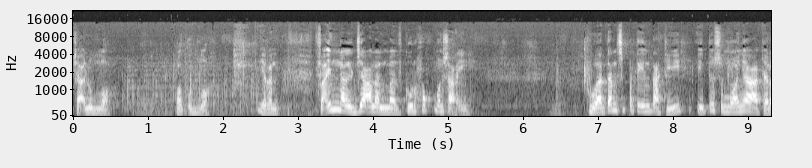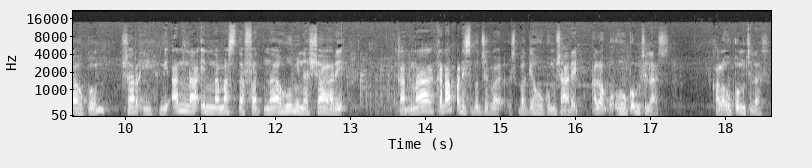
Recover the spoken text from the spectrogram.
Ja'lullah. Allah ya kan? Fa innal ja'al al madhkur hukmun syar'i buatan seperti ini tadi itu semuanya adalah hukum syar'i. Li anna innamastafadnahu minasyari. Karena kenapa disebut sebagai hukum syari? Kalau hukum jelas. Kalau hukum jelas.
